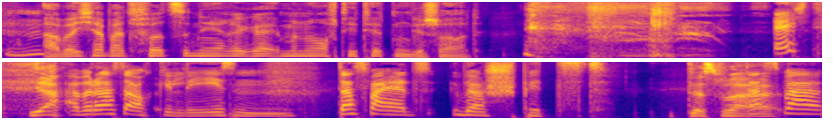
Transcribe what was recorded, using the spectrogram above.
Mhm. Aber ich habe als 14-Jähriger immer nur auf die Titten geschaut. Echt? Ja. Aber du hast auch gelesen. Das war jetzt überspitzt. Das war, Das war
